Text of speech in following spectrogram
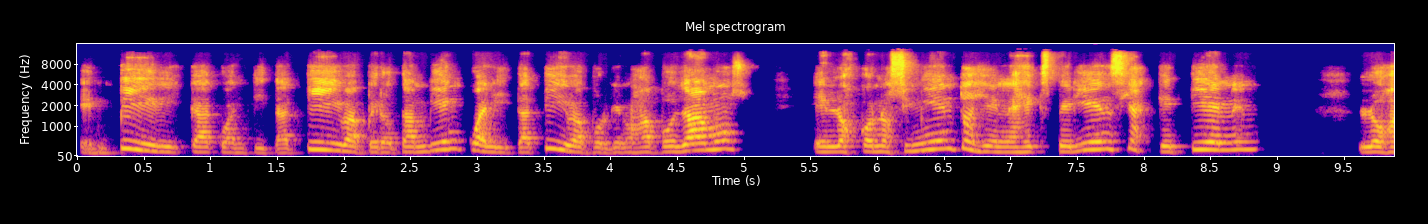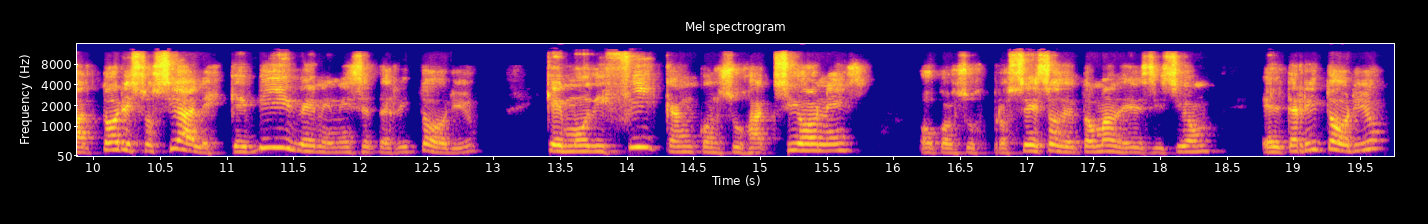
empírica, cuantitativa, pero también cualitativa, porque nos apoyamos en los conocimientos y en las experiencias que tienen los actores sociales que viven en ese territorio, que modifican con sus acciones o con sus procesos de toma de decisión el territorio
